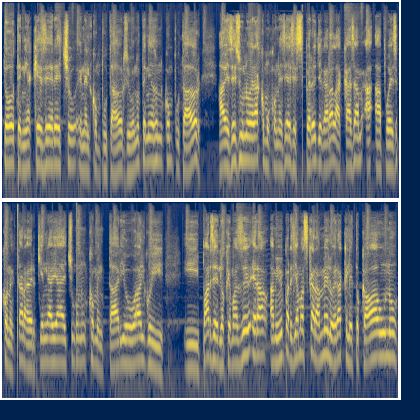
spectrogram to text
todo tenía que ser hecho en el computador. Si vos no tenías un computador, a veces uno era como con ese desespero de llegar a la casa a, a poderse conectar, a ver quién le había hecho un, comentario o algo y y, parce, lo que más era, a mí me parecía más caramelo, era que le tocaba a uno,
